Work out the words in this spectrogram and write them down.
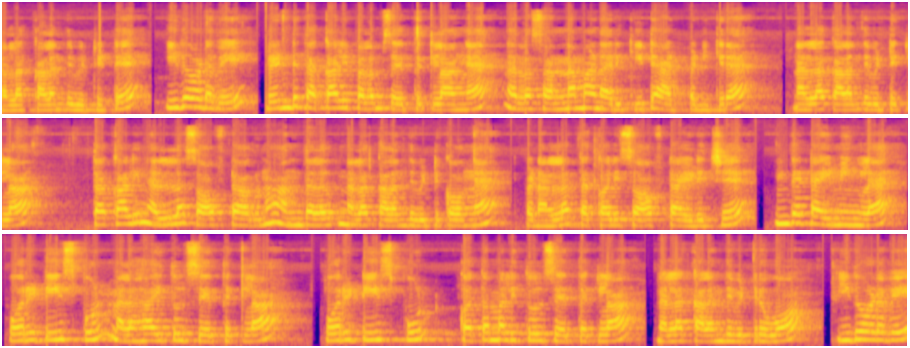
நல்லா கலந்து விட்டுட்டு இதோடவே ரெண்டு தக்காளி பழம் சேர்த்துக்கலாங்க. நல்லா சன்னமா நறுக்கிட்டு ஆட் பண்ணிக்கிறேன். நல்லா கலந்து விட்டுக்கலாம். தக்காளி நல்லா சாஃப்ட் ஆகணும். அந்த அளவுக்கு நல்லா கலந்து விட்டுக்கோங்க. இப்ப நல்லா தக்காளி சாஃப்ட் ஆயிடுச்சு. இந்த டைமிங்ல ஒரு டீஸ்பூன் மிளகாய் தூள் சேர்த்துக்கலாம். ஒரு டீஸ்பூன் கொத்தமல்லி தூள் சேர்த்துக்கலாம். நல்லா கலந்து விட்டுருவோம். இதோடவே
